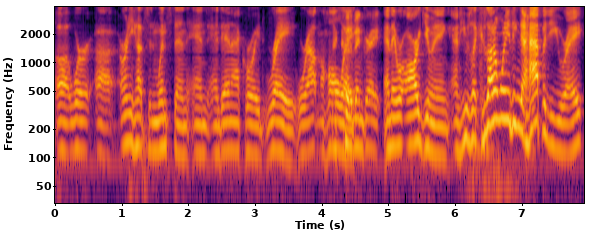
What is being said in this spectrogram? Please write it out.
uh, where uh, Ernie Hudson, Winston, and and Dan Aykroyd, Ray were out in the hallway. could've been great. And they were arguing, and he was like, "Because I don't want anything to happen to you, Ray."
